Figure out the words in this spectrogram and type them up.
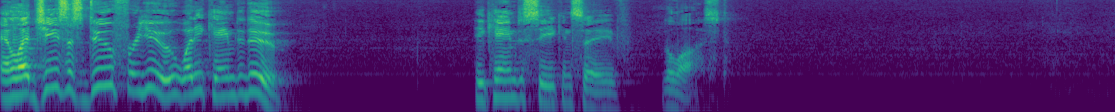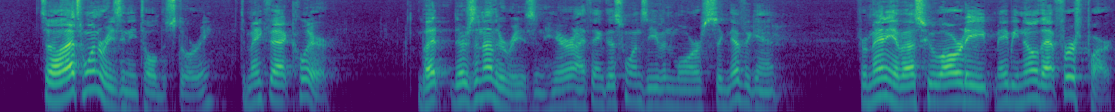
and let Jesus do for you what he came to do. He came to seek and save the lost. So that's one reason he told the story, to make that clear. But there's another reason here, and I think this one's even more significant for many of us who already maybe know that first part.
